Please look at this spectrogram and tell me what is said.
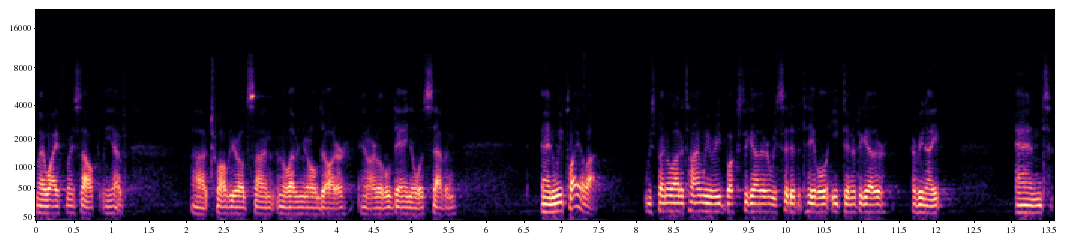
my wife, myself, we have a 12 year old son, an 11 year old daughter, and our little Daniel is seven. And we play a lot. We spend a lot of time, we read books together, we sit at the table, and eat dinner together every night. And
